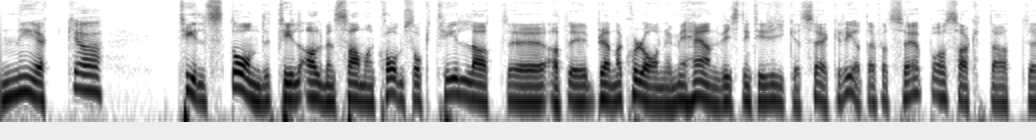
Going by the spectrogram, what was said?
neka tillstånd till allmän sammankomst och till att, eh, att eh, bränna koraner med hänvisning till rikets säkerhet. Därför att Säpo har sagt att eh,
